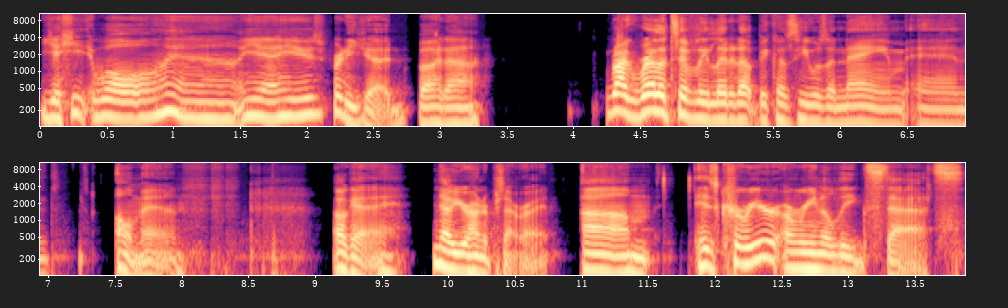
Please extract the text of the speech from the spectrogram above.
Yeah, he well, yeah, yeah, he was pretty good, but uh, Like relatively lit it up because he was a name and oh man. Okay, no, you're 100 percent right. Um, his career Arena League stats:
